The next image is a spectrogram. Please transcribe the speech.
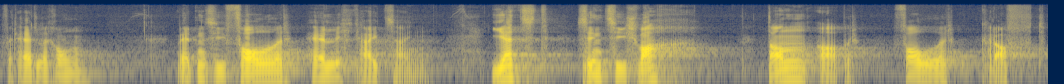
Verherrlichung, werden sie voller Herrlichkeit sein. Jetzt sind sie schwach, dann aber voller Kraft.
